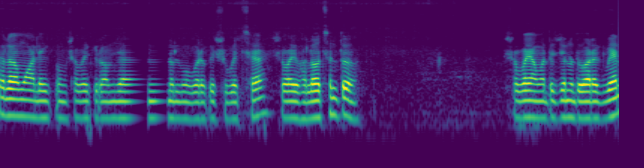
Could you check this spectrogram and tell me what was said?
আসসালামু আলাইকুম। সবাইকে রমজানুল মুবারকের শুভেচ্ছা। সবাই ভালো আছেন তো? সবাই আমাদের জন্য দোয়া রাখবেন।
